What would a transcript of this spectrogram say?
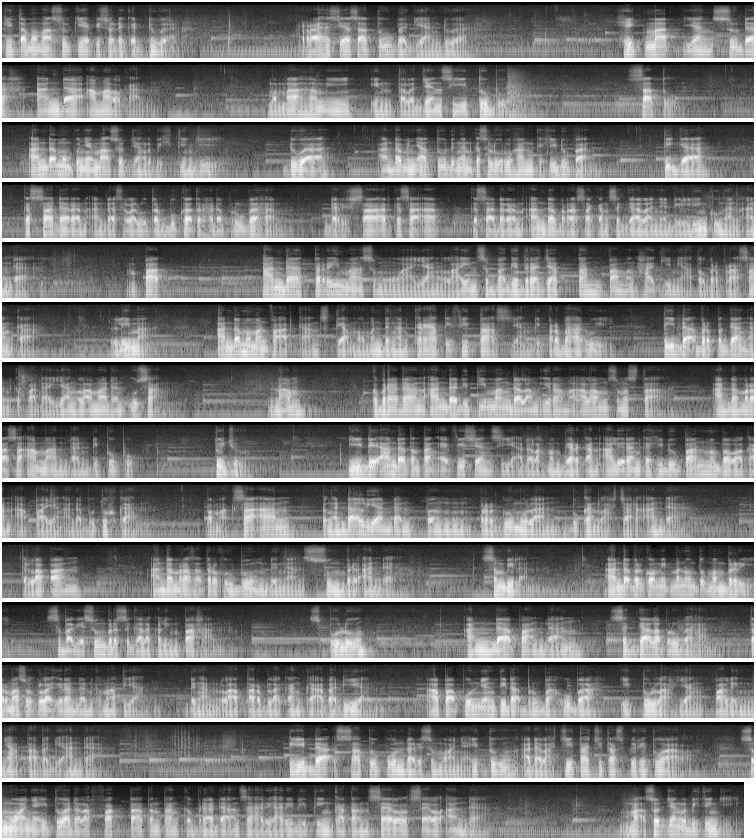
Kita memasuki episode kedua. Rahasia satu bagian 2. Hikmat yang sudah Anda amalkan. Memahami intelijensi tubuh. 1. Anda mempunyai maksud yang lebih tinggi. 2. Anda menyatu dengan keseluruhan kehidupan. 3. Kesadaran Anda selalu terbuka terhadap perubahan. Dari saat ke saat, kesadaran Anda merasakan segalanya di lingkungan Anda. 4. Anda terima semua yang lain sebagai derajat tanpa menghakimi atau berprasangka. 5. Anda memanfaatkan setiap momen dengan kreativitas yang diperbaharui, tidak berpegangan kepada yang lama dan usang. 6. Keberadaan Anda ditimang dalam irama alam semesta. Anda merasa aman dan dipupuk. 7 Ide Anda tentang efisiensi adalah membiarkan aliran kehidupan membawakan apa yang Anda butuhkan. Pemaksaan, pengendalian, dan pergumulan bukanlah cara Anda. 8. Anda merasa terhubung dengan sumber Anda. 9. Anda berkomitmen untuk memberi sebagai sumber segala kelimpahan. 10. Anda pandang segala perubahan, termasuk kelahiran dan kematian dengan latar belakang keabadian, apa pun yang tidak berubah-ubah itulah yang paling nyata bagi Anda. Tidak satu pun dari semuanya itu adalah cita-cita spiritual. Semuanya itu adalah fakta tentang keberadaan sehari-hari di tingkatan sel-sel Anda. Maksud yang lebih tinggi,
